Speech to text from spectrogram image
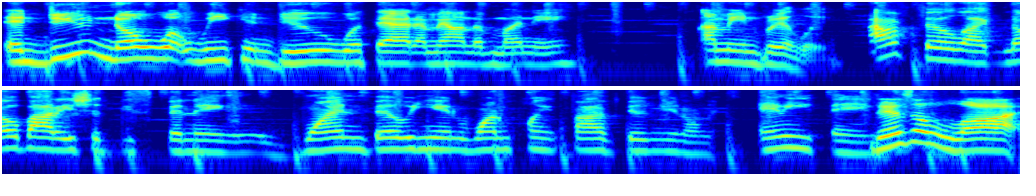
And do you know what we can do with that amount of money? I mean, really. I feel like nobody should be spending 1 billion, 1.5 billion on anything. There's a lot,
